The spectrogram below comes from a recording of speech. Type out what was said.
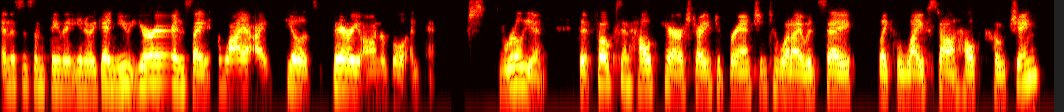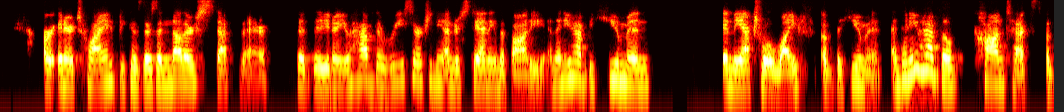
and this is something that you know again you your insight and why i feel it's very honorable and just brilliant that folks in healthcare are starting to branch into what I would say like lifestyle and health coaching are intertwined because there's another step there that the, you know you have the research and the understanding of the body and then you have the human in the actual life of the human and then you have the context of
